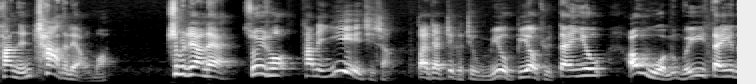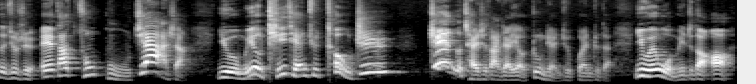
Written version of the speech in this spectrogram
它能差得了吗？是不是这样的？所以说它的业绩上，大家这个就没有必要去担忧。而我们唯一担忧的就是，哎，它从股价上。有没有提前去透支？这个才是大家要重点去关注的，因为我们知道啊，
